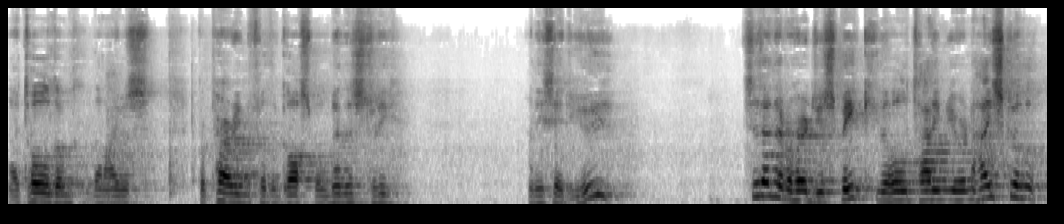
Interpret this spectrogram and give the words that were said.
I told him that I was preparing for the gospel ministry. And he said, You? He said, I never heard you speak the whole time you were in high school.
